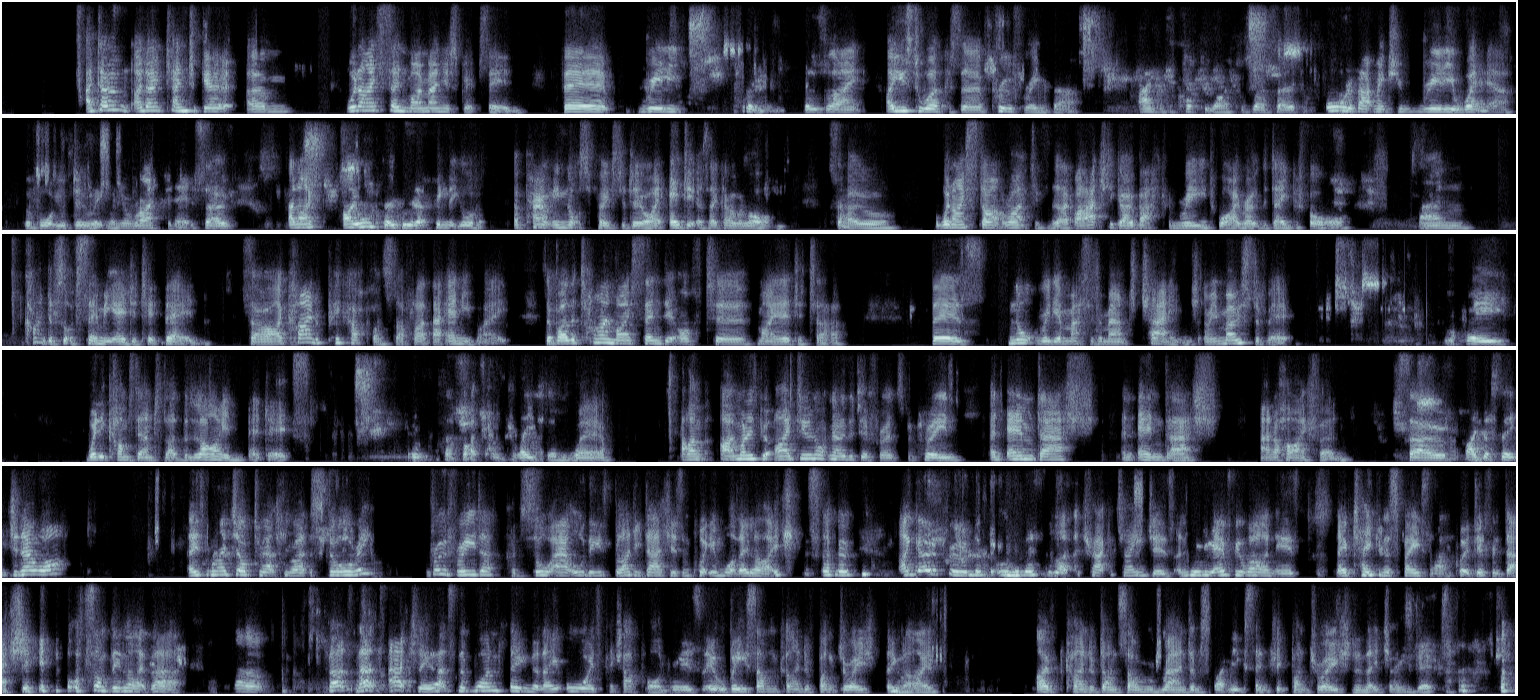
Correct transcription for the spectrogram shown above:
I don't I don't tend to get um when I send my manuscripts in, they're really clean. There's like I used to work as a proofreader and as a copywriter as well. So all of that makes you really aware of what you're doing when you're writing it. So and I I also do that thing that you're apparently not supposed to do. I edit as I go along. So when I start writing I'll actually go back and read what I wrote the day before and kind of sort of semi-edit it then. So I kind of pick up on stuff like that anyway. So by the time I send it off to my editor, there's not really a massive amount to change. I mean, most of it will be when it comes down to like the line edits, stuff like punctuation, where I'm I'm honest, but I do not know the difference between an em dash, an en dash, and a hyphen. So I just think, do you know what? It's my job to actually write the story. Proofreader can sort out all these bloody dashes and put in what they like. So I go through and look at all the list of like the track changes, and nearly everyone is they've taken a space out and put a different dash in or something like that. Uh, that's that's actually that's the one thing that they always pick up on is it will be some kind of punctuation thing that I've I've kind of done some random slightly eccentric punctuation and they changed it.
